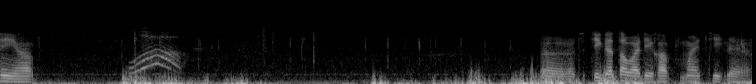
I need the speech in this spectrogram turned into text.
นี่ครับเออเราจะจิกกันต่อไปดีครับ ไม่จิกแล้ว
